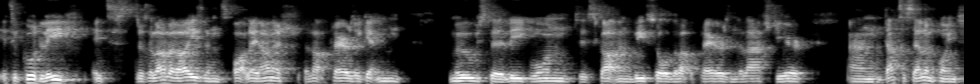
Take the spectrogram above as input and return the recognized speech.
it's a good league. It's there's a lot of eyes and spotlight on it. A lot of players are getting moves to League One to Scotland. We've sold a lot of players in the last year, and that's a selling point.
